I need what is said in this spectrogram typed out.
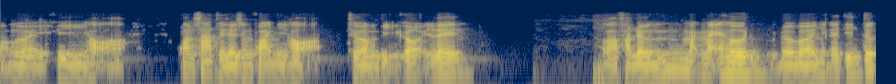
mọi người. Khi họ quan sát thế giới xung quanh thì họ thường bị gợi lên và phản ứng mạnh mẽ hơn đối với những cái tin tức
